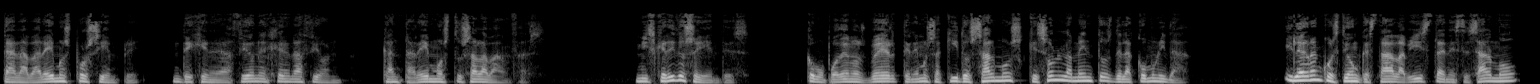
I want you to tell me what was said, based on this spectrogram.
te alabaremos por siempre, de generación en generación, cantaremos tus alabanzas. Mis queridos oyentes, como podemos ver, tenemos aquí dos salmos que son lamentos de la comunidad. Y la gran cuestión que está a la vista en este salmo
